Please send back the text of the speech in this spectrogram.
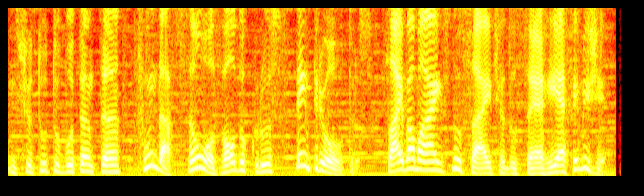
Instituto Butantan, Fundação Oswaldo Cruz, dentre outros. Saiba mais no site do CRFMG.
